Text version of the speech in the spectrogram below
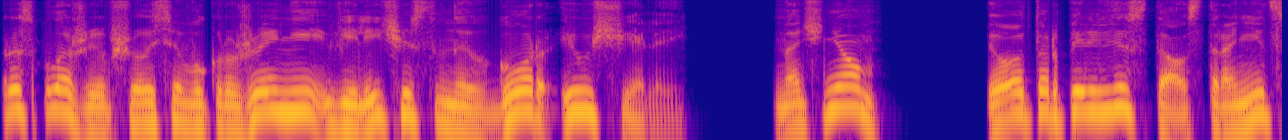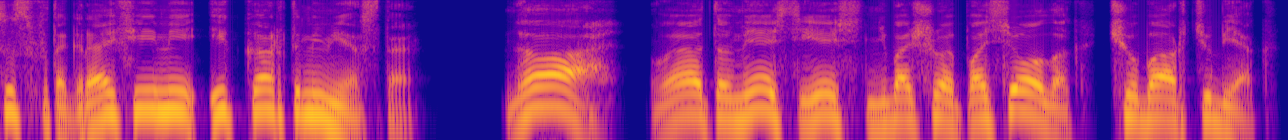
расположившегося в окружении величественных гор и ущелий. Начнем? Петр перелистал страницы с фотографиями и картами места. «Да, в этом месте есть небольшой поселок Чубар-Тюбек».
